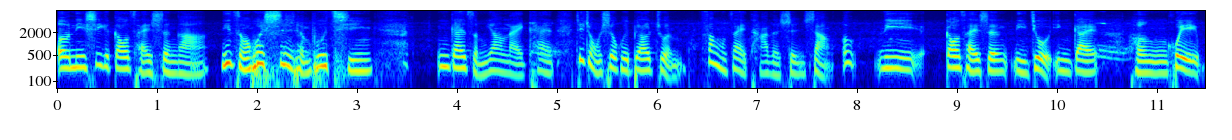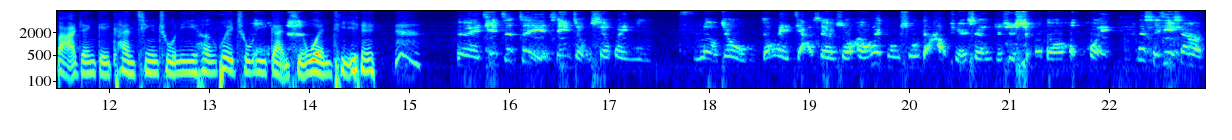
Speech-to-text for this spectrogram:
呃，你是一个高材生啊，你怎么会视人不清？应该怎么样来看这种社会标准放在他的身上？哦，你。高材生，你就应该很会把人给看清楚，你很会处理感情问题。对，其实这这也是一种社会迷思了。就我们都会假设说，很会读书的好学生就是什么都很会。那实际上，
